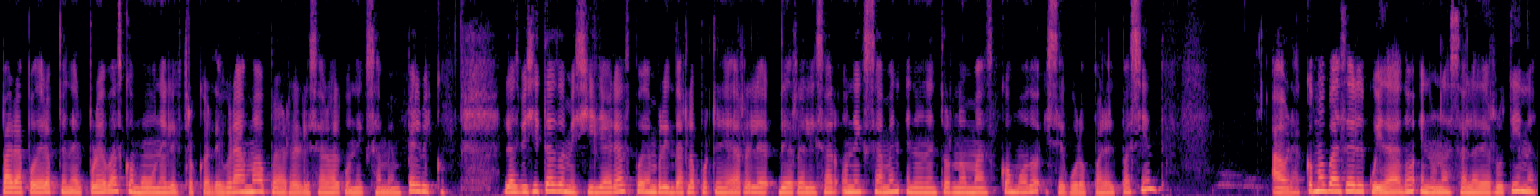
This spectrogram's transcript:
para poder obtener pruebas como un electrocardiograma o para realizar algún examen pélvico. Las visitas domiciliarias pueden brindar la oportunidad de realizar un examen en un entorno más cómodo y seguro para el paciente. Ahora, ¿cómo va a ser el cuidado en una sala de rutina?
